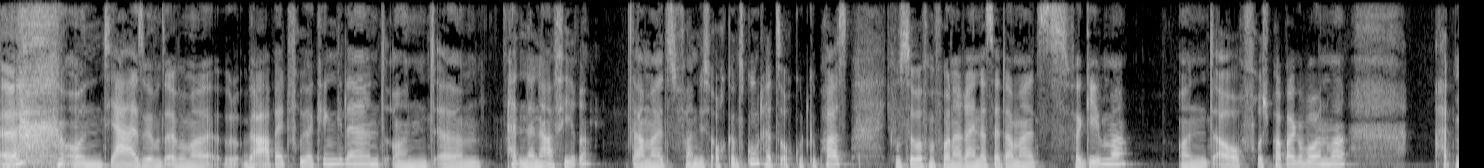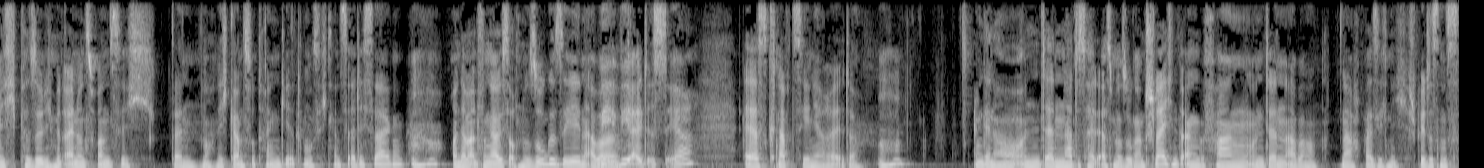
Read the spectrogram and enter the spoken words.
Ja. Äh, und ja, also wir haben uns einfach mal über Arbeit früher kennengelernt und ähm, hatten dann eine Affäre. Damals fand ich es auch ganz gut, hat es auch gut gepasst. Ich wusste aber von vornherein, dass er damals vergeben war und auch frisch Papa geworden war. Hat mich persönlich mit 21 dann noch nicht ganz so tangiert, muss ich ganz ehrlich sagen. Mhm. Und am Anfang habe ich es auch nur so gesehen. Aber wie, wie alt ist er? Er ist knapp zehn Jahre älter. Mhm. Genau, und dann hat es halt erstmal so ganz schleichend angefangen und dann aber nach, weiß ich nicht, spätestens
